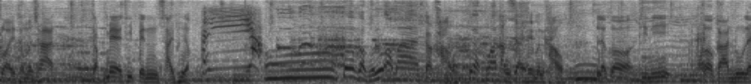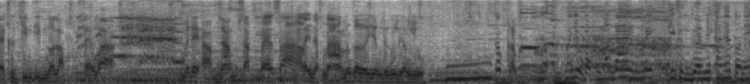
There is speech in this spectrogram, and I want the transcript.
ปล่อยธรรมชาติกับแม่ที่เป็นสายเผือกอ๋อเพื่อแบบว่าลูกออกมาก็ขาวเผือกร้อยตั้งใจให้มันขาว แล้วก็ทีนี้ก็การดูแลคือกินอิ่มนอนหลับ แต่ว่าไม่ได้อาบน้ำซักแปซ่าอะไรหนักหนา มันก็เลยยังเหลืองๆอยู่ ก็ครับ มามาอยู่กับคุณน็อตได้ไม่กี่ถึงเดือนไหมคะเนี่ยตัวนี้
